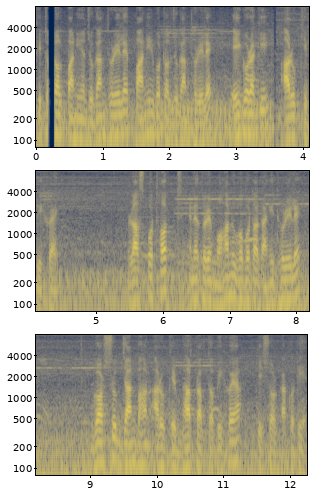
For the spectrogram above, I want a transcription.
শীতল পানীয় যোগান ধৰিলে পানীৰ বটল যোগান ধৰিলে এইগৰাকী আৰক্ষী বিষয়াই। ৰাজপথত এনেদৰে মহানুভৱতা দাঙি ধৰিলে গড়চুক যান বাহন আৰক্ষীৰ ভাৰপ্ৰাপ্ত বিষয়া কিশোৰ কাকতিয়ে।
